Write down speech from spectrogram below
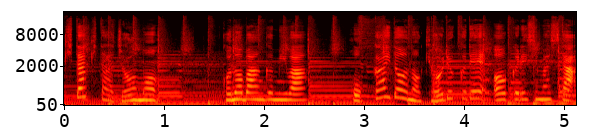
北北縄文この番組は北海道の協力でお送りしました。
